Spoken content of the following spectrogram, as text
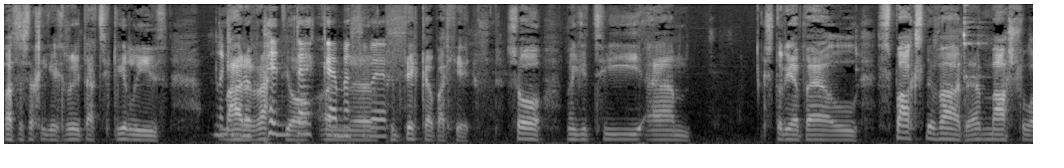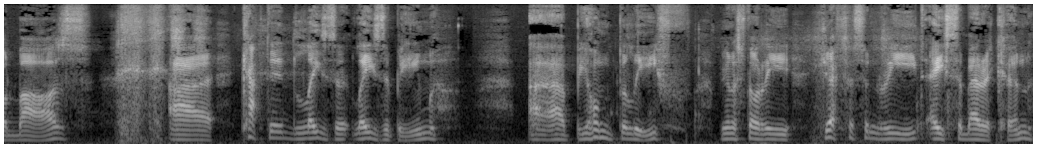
fatha sa chi'n gallu rhoi at ei gilydd like mae'r radio yn y 50au falle so mae gen ti um, storiau fel Sparks Nevada Marshall on Mars a Captain Laser, Laserbeam a Beyond Belief mae yna stori Jefferson Reed Ace American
